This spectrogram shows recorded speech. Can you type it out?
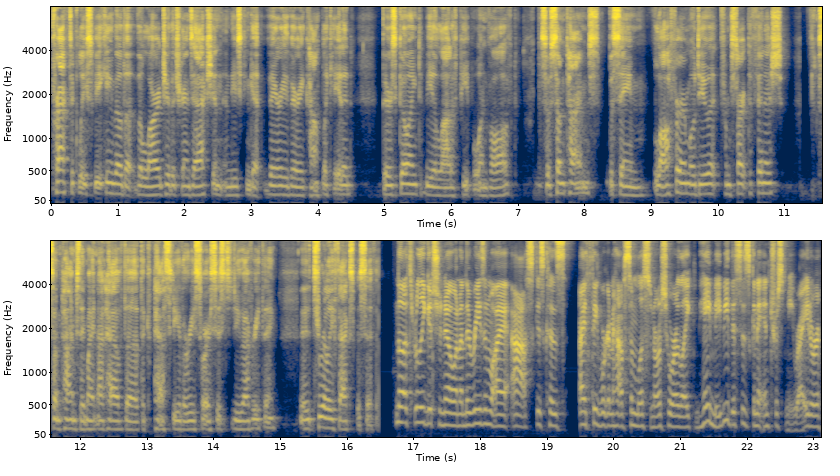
Practically speaking, though, the, the larger the transaction, and these can get very, very complicated, there's going to be a lot of people involved. So sometimes the same law firm will do it from start to finish. Sometimes they might not have the, the capacity or the resources to do everything. It's really fact specific. No, that's really good to know. And the reason why I ask is because I think we're going to have some listeners who are like, hey, maybe this is going to interest me, right? Or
